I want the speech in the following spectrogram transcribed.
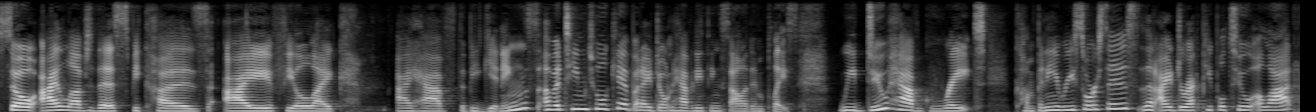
So I loved this because I feel like I have the beginnings of a team toolkit, but I don't have anything solid in place. We do have great company resources that I direct people to a lot,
